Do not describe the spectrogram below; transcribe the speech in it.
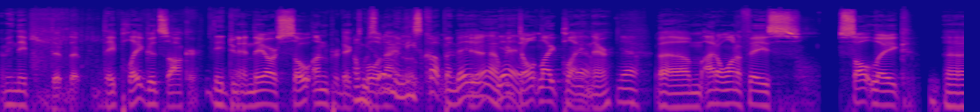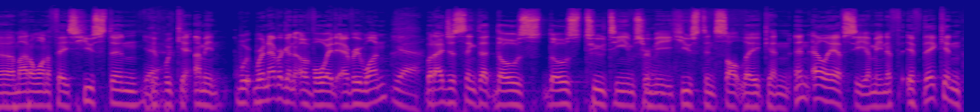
I mean, they they they play good soccer. They do. and they are so unpredictable. And we saw them I- in Leagues Cup, and they yeah, yeah, we don't like playing yeah, there. Yeah, Um, I don't want to face Salt Lake. Um, I don't want to face Houston. Yeah. If we can, I mean, we're, never going to avoid everyone. Yeah. But I just think that those those two teams for me, Houston, Salt Lake, and and LAFC. I mean, if if they can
